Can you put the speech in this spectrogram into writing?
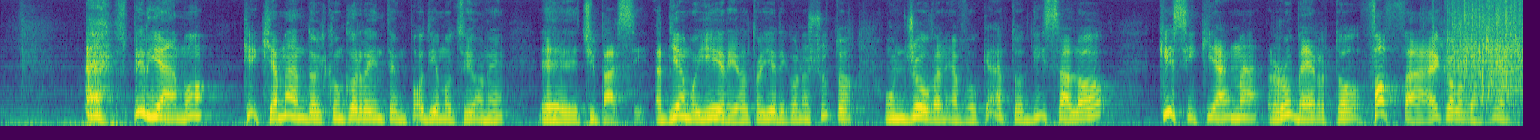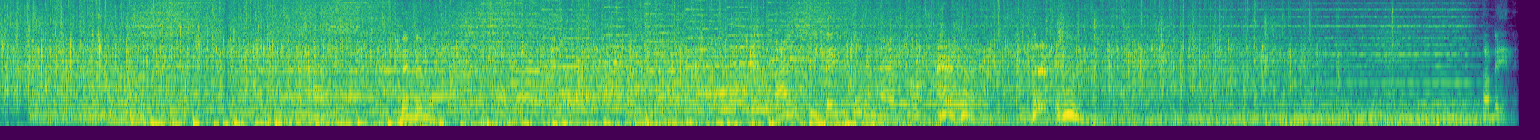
Speriamo che chiamando il concorrente un po' di emozione eh, ci passi. Abbiamo ieri, l'altro ieri, conosciuto un giovane avvocato di Salò che si chiama Roberto Foffa. Eccolo qua. Ah, benvenuto. bentornato. Va bene.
